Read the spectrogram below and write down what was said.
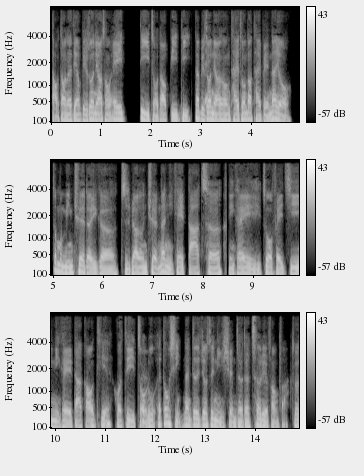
导到那个地方。比如说你要从 A 地走到 B 地，那比如说你要从台中到台北，那有。这么明确的一个指标明确，那你可以搭车，你可以坐飞机，你可以搭高铁或自己走路，哎、嗯，都行。那这就是你选择的策略方法，就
